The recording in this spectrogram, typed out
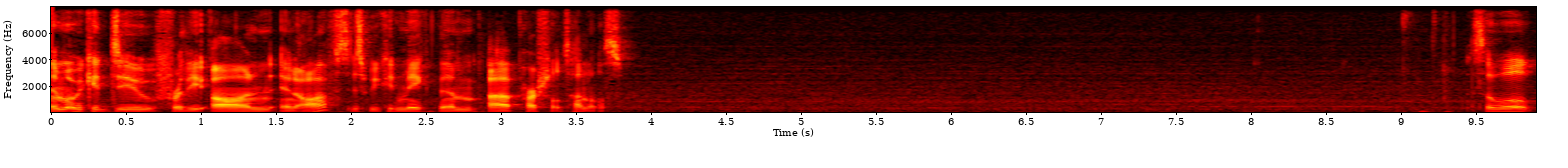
And what we could do for the on and offs is we could make them uh, partial tunnels. So we'll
